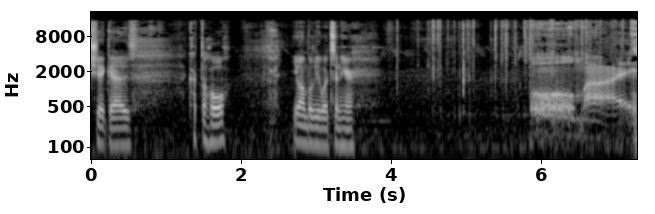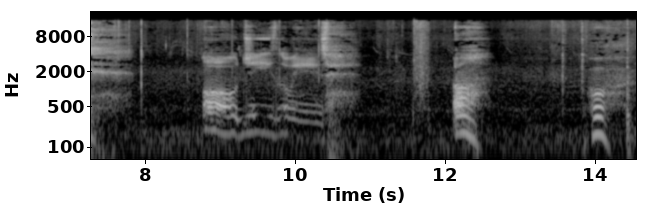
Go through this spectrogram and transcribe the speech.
shit, guys. Cut the hole. You won't believe what's in here. Oh my. Oh, jeez Louise. Oh. Oh.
